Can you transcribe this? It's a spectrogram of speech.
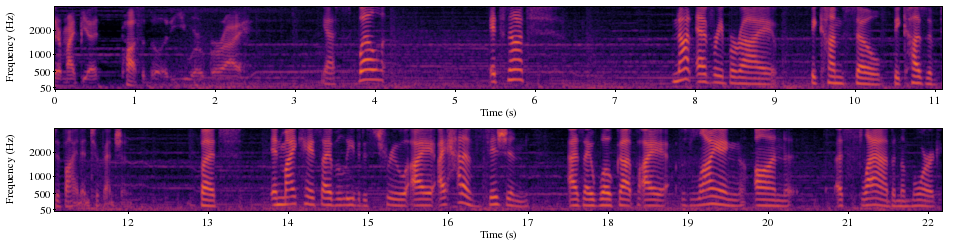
there might be a possibility you were a Borai. Yes. Well, it's not. Not every Borai becomes so because of divine intervention. But in my case, I believe it is true. I, I had a vision as I woke up. I was lying on a slab in the morgue.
